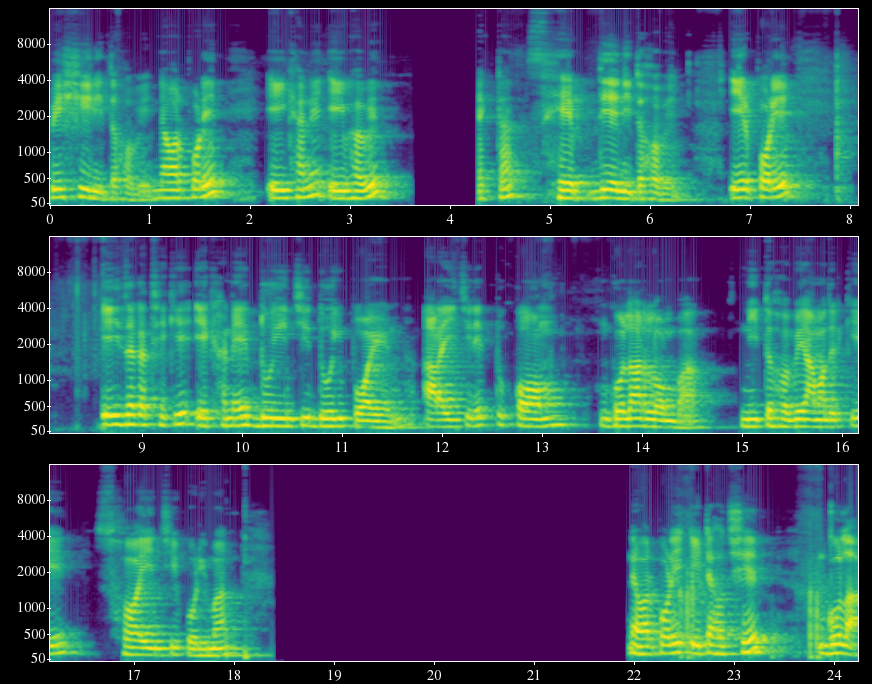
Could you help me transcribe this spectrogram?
বেশি নিতে হবে। নেওয়ার পরে এইখানে এইভাবে একটা শেপ দিয়ে নিতে হবে। এরপরে এই জায়গা থেকে এখানে দুই ইঞ্চি দুই পয়েন্ট আড়াই ইঞ্চির একটু কম গোলার লম্বা নিতে হবে আমাদেরকে ছয় ইঞ্চি পরিমাণ। নেওয়ার পরে এটা হচ্ছে গোলা।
